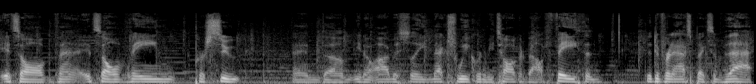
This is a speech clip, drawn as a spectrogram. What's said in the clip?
it's all va- it's all vain pursuit. And um, you know, obviously, next week we're going to be talking about faith and the different aspects of that.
